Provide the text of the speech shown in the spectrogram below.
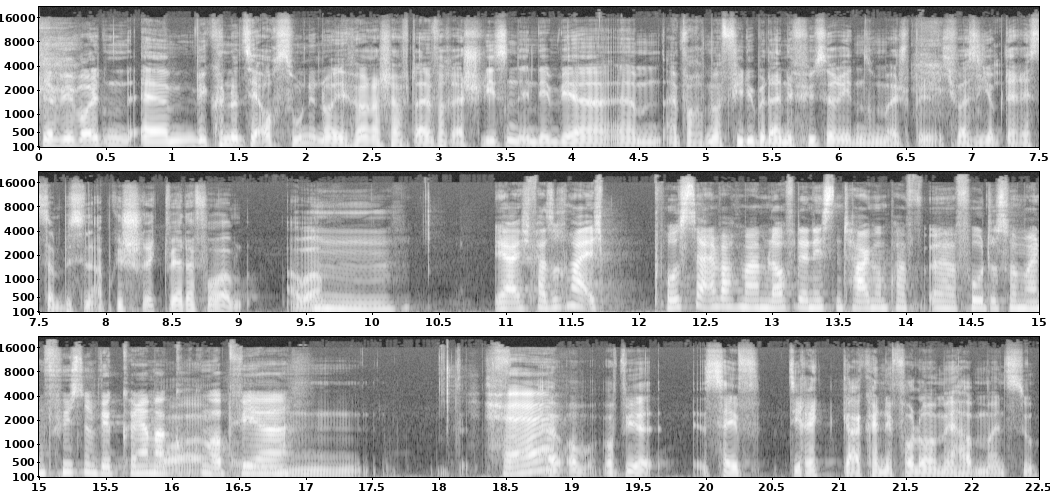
Ja, wir wollten, ähm, wir können uns ja auch so eine neue Hörerschaft einfach erschließen, indem wir ähm, einfach immer viel über deine Füße reden zum Beispiel. Ich weiß nicht, ob der Rest da ein bisschen abgeschreckt wäre davor, aber Hm. Ja, ich versuche mal, ich poste einfach mal im Laufe der nächsten Tage ein paar äh, Fotos von meinen Füßen und wir können ja mal Boah, gucken, ob wir. ähm, Hä? äh, ob, ob wir safe direkt gar keine Follower mehr haben, meinst du?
